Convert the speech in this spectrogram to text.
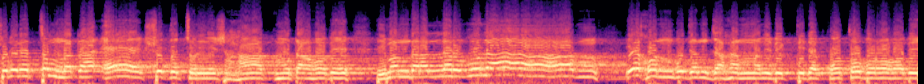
শরীরের চামড়াটা একশত চল্লিশ হাত মোটা হবে। ইমানদার আল্লাহর গোলাম, এখন বুঝেন জাহান্নামী ব্যক্তিটা কত বড় হবে।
